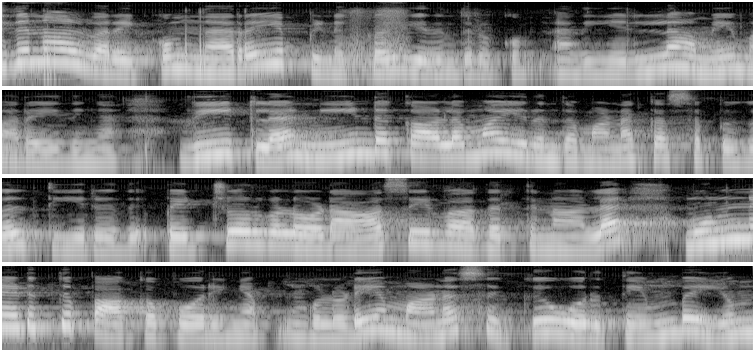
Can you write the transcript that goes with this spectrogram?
இது நாள் வரைக்கும் நிறைய பிணுக்கள் இருந்திருக்கும். அது எல்லாமே மறையுதுங்க. வீட்டில் நீண்ட காலமாக இருந்த மனக்கசப்புகள் தீருது. பெற்றோர்களோட ஆசீர்வாதத்தினால முன்னெடுத்து பார்க்க போகிறீங்க போகிறீங்க உங்களுடைய மனசுக்கு ஒரு தெம்பையும்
